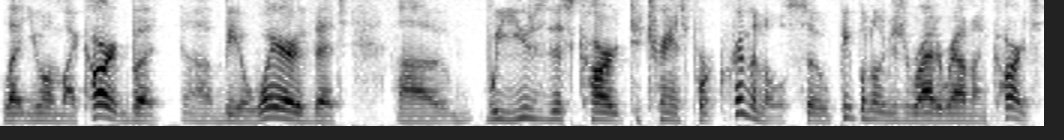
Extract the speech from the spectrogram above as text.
let you on my cart, but uh, be aware that uh, we use this cart to transport criminals. So people don't just ride around on carts.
